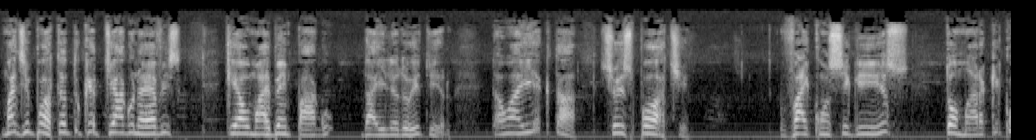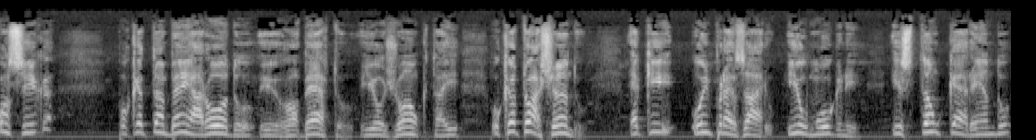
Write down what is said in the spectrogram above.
Mais importante do que Thiago Neves, que é o mais bem pago da Ilha do Retiro. Então aí é que tá. Se o esporte vai conseguir isso, tomara que consiga, porque também Haroldo e Roberto e o João que está aí, o que eu estou achando é que o empresário e o Mugni estão querendo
